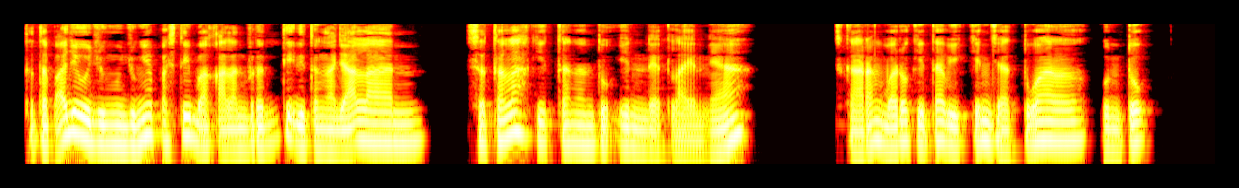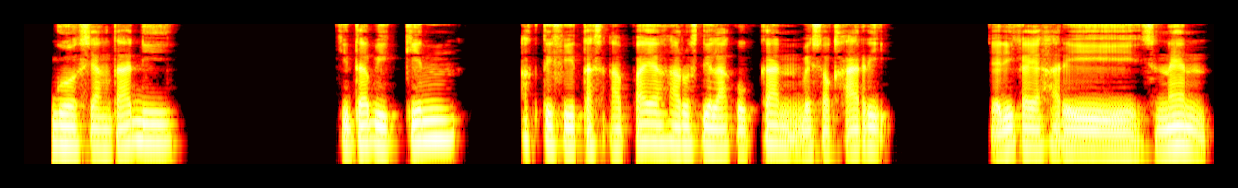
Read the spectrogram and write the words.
tetap aja ujung-ujungnya pasti bakalan berhenti di tengah jalan. Setelah kita nentuin deadline-nya, sekarang baru kita bikin jadwal untuk goals yang tadi kita bikin aktivitas apa yang harus dilakukan besok hari. Jadi kayak hari Senin,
